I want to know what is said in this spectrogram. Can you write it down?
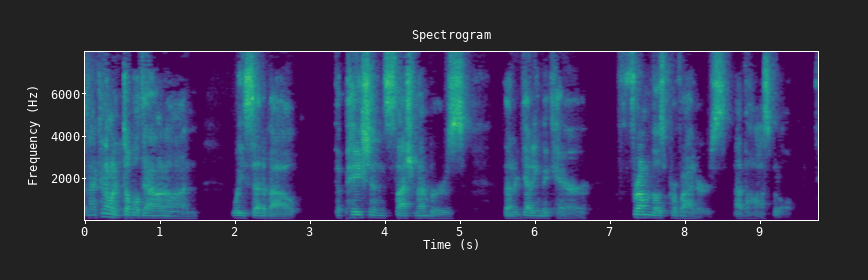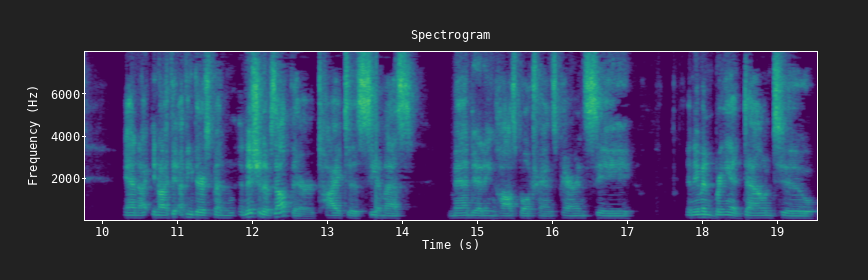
and I kind of want to double down on what you said about the patients slash members that are getting the care from those providers at the hospital. And I, you know, I think I think there's been initiatives out there tied to CMS mandating hospital transparency, and even bringing it down to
